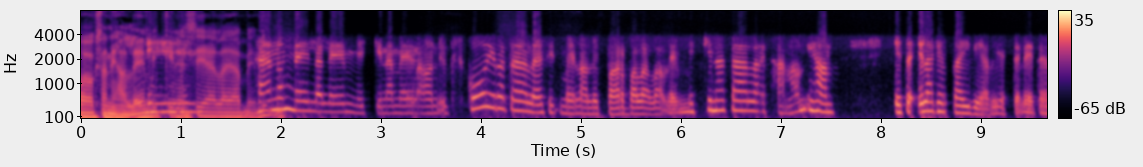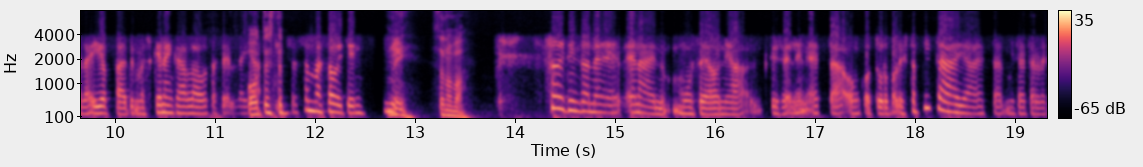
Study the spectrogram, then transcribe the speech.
Vai onko hän ihan lemmikkinen Ei. siellä? Ja, Hän on meillä lemmikkinä. Meillä on yksi koira täällä ja sitten meillä on nyt Barbalala lemmikkinä täällä. Että hän on ihan, että eläkepäiviä viettelee täällä. Ei ole päätymässä kenenkään lautaselle. Ja Ootte sitten- itse asiassa mä soitin, niin. Niin, sano vaan. soitin tänne eläinmuseoon ja kyselin, että onko turvallista pitää ja että mitä tälle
